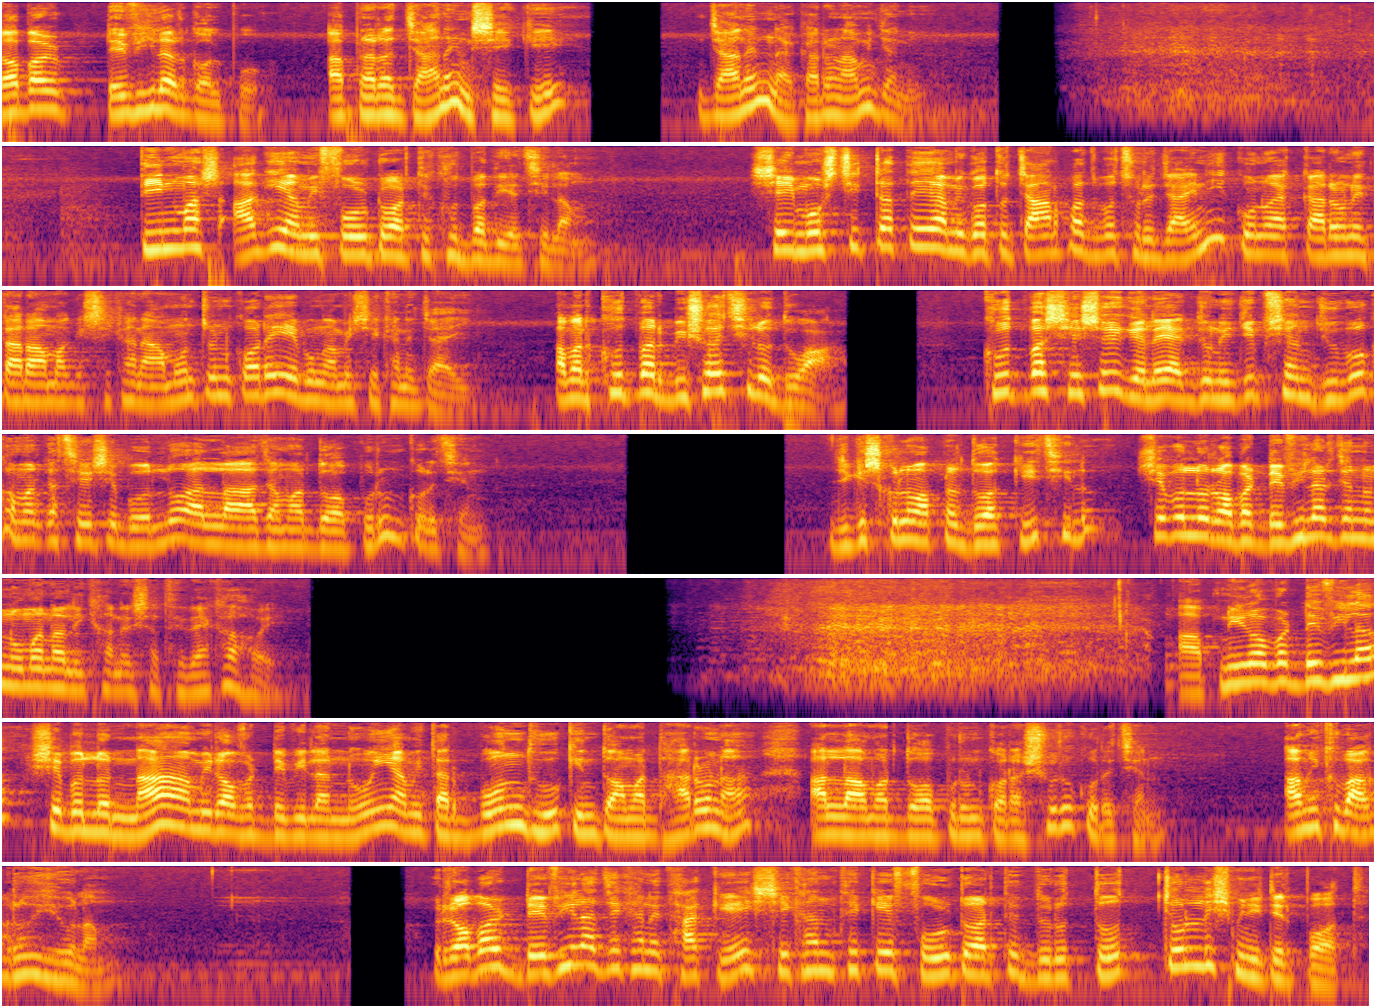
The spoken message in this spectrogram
Robert ডেভিলার গল্প। আপনারা জানেন সে কে? জানেন না, কারণ আমি জানি। তিন মাস আগে আমি ফোর্ট ওয়ার্থে খুতবা দিয়েছিলাম। সেই মসজিদটাতে আমি গত চার পাঁচ বছরে যাইনি, কোনো এক কারণে তারা আমাকে সেখানে আমন্ত্রণ করে এবং আমি সেখানে যাই। আমার খুতবার বিষয় ছিল দোয়া। খুতবা শেষ হয়ে গেলে একজন ইজিপশিয়ান যুবক আমার কাছে এসে বলল, আল্লাহ আজ আমার দোয়া পূরণ করেছেন। জিজ্ঞেস করলাম, আপনার দোয়া কী ছিল? সে বলল, রবার্ট ডেভিলার যেন নোমান আলী খানের সাথে দেখা হয়। আপনি রবার্ট ডেভিলা সে বলল, না, আমি রবার্ট ডেভিলা নই, আমি তার বন্ধু, কিন্তু আমার ধারণা আল্লাহ আমার দোয়া পূরণ করা শুরু করেছেন। আমি খুব আগ্রহী হলাম। রবার্ট ডেভিলা যেখানে থাকে, সেখান থেকে ফোর্ট ওয়ার্থের দূরত্ব চল্লিশ মিনিটের পথ।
